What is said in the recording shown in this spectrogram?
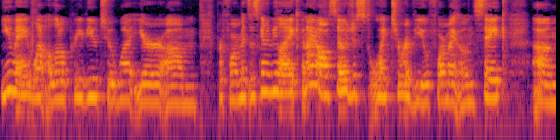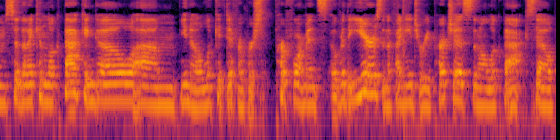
you may want a little preview to what your um, performance is going to be like. And I also just like to review for my own sake um, so that I can look back and go, um, you know, look at different performance over the years. And if I need to repurchase, then I'll look back. So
